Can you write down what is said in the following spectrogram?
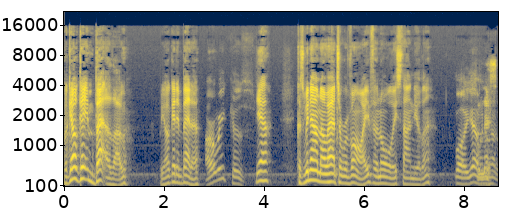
We are getting better though. We are getting better. Are we? Cause Yeah. Because we now know how to revive and all this, that, and the other. well, yeah, we know how to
